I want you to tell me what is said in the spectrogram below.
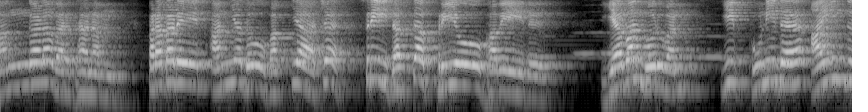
மங்களவர்தனம். பிரபடேன் அந்யதோ பக்தியா ச ஸ்ரீ தத்த பிரியோ பவேது. எவன் ஒருவன் இப்புனித ஐந்து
